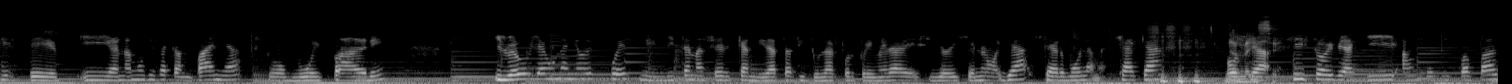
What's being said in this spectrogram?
Este, y ganamos esa campaña, estuvo muy padre. Y luego ya un año después me invitan a ser candidata titular por primera vez y yo dije, no, ya se armó la machaca. o sea, sí soy de aquí, aunque mis papás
